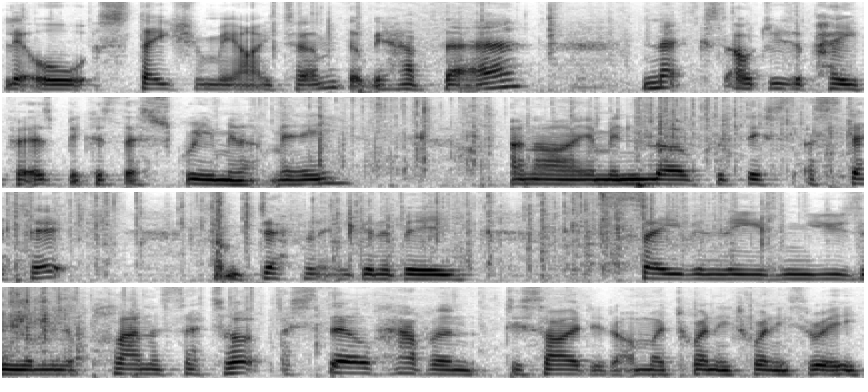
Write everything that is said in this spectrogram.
little stationery item that we have there. Next I'll do the papers because they're screaming at me and I am in love with this aesthetic. So I'm definitely going to be saving these and using them in a planner setup. I still haven't decided on my 2023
